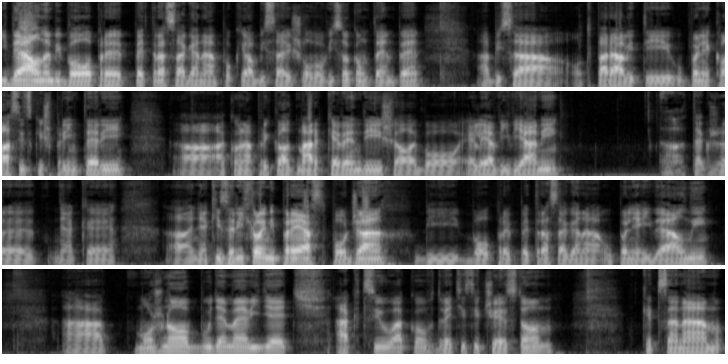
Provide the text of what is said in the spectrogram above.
ideálne by bolo pre Petra Sagana, pokiaľ by sa išlo vo vysokom tempe, aby sa odparali tí úplne klasickí šprintery, ako napríklad Mark Cavendish alebo Elia Viviani. Takže nejaké, nejaký zrýchlený prejazd Podža by bol pre Petra Sagana úplne ideálny. A Možno budeme vidieť akciu ako v 2006, keď sa nám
